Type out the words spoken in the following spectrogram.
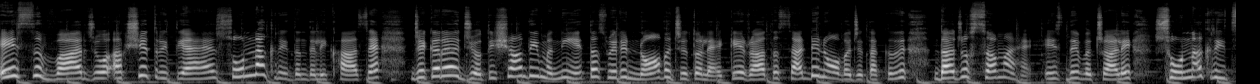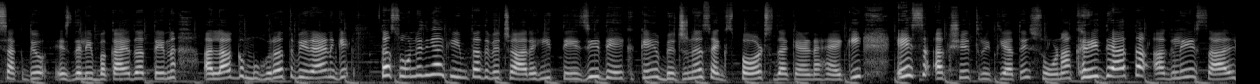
ਇਸ ਵਾਰ ਜੋ ਅਕਸ਼ੇ ਤ੍ਰਿਤੀਆ ਹੈ, ਸੋਨਾ ਖਰੀਦਣ ਦੇ ਲਈ ਖਾਸ ਹੈ। ਜੇਕਰ ਜੋਤਿਸ਼ਾਂ ਦੀ ਮੰਨੀਏ, ਤਾਂ ਸਵੇਰੇ 9 ਵਜੇ ਤੋਂ ਲੈ ਕੇ ਰਾਤ 9:30 ਵਜੇ ਤੱਕ ਦਾ ਜੋ ਸਮਾਂ ਹੈ, ਇਸ ਦੇ ਵਿਚਾਲੇ ਸੋਨਾ ਖਰੀਦ ਸਕਦੇ ਹੋ। ਇਸ ਦੇ ਲਈ ਬਕਾਇਦਾ ਤਿੰਨ ਅਲੱਗ ਮਹੂਰਤ ਵੀ ਰਹਿਣਗੇ। ਤਾਂ ਸੋਨੇ ਦੀਆਂ ਕੀਮਤਾਂ ਦੇ ਵਿੱਚ ਆ ਰਹੀ ਤੇਜ਼ੀ ਦੇਖ ਕੇ ਬਿਜ਼ਨਸ ਐਕਸਪਰਟਸ ਦਾ ਕਹਿਣਾ ਹੈ ਕਿ ਇਸ ਅਕਸ਼ੇ ਤ੍ਰਿਤੀਆ ਤੇ ਸੋਨਾ ਖਰੀਦਿਆ ਤਾਂ ਅਗਲੇ ਸਾਲ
